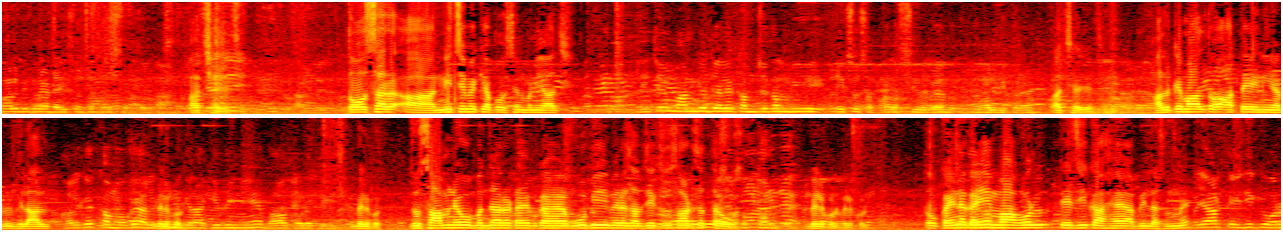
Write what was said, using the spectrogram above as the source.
माल बिक रहा है ढाई सौ से दो सत्तर। अच्छा जी अच्छा। तो सर आ, नीचे में क्या पोजिशन बनी आज? नीचे मान के चले कम से कम भी एक सौ सत्तर अस्सी रुपये माल बिक रहा है। अच्छा जी अच्छा। हल्के माल तो आते ही नहीं अभी फ़िलहाल। हल्के कम हो गए हल्के में बिल्कुल। गिराकी भी नहीं है भाव थोड़े तेज बिल्कुल। जो सामने वो बंजारा टाइप का है वो भी मेरे हिसाब से एक सौ साठ सत्तर होगा। बिल्कुल बिल्कुल। तो कहीं ना कहीं माहौल तेज़ी का है अभी लहसुन में। बाज़ार तेज़ी की ओर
